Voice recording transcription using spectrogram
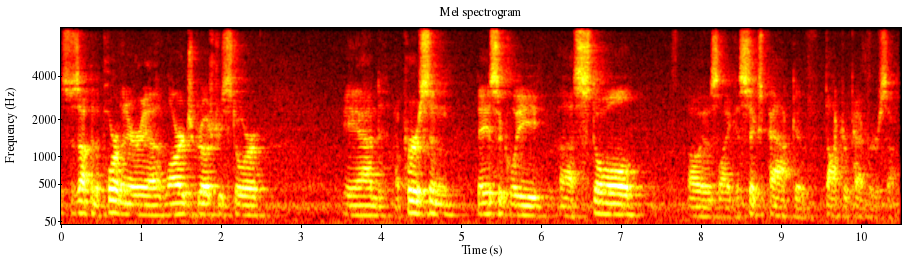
this was up in the Portland area, large grocery store, and a person basically uh, stole, oh, it was like a six pack of Dr. Pepper or something.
